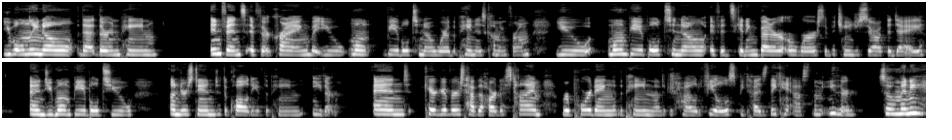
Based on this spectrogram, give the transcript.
you only know that they're in pain infants if they're crying, but you won't be able to know where the pain is coming from. You won't be able to know if it's getting better or worse, if it changes throughout the day, and you won't be able to understand the quality of the pain either. And caregivers have the hardest time reporting the pain that their child feels because they can't ask them either. So many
